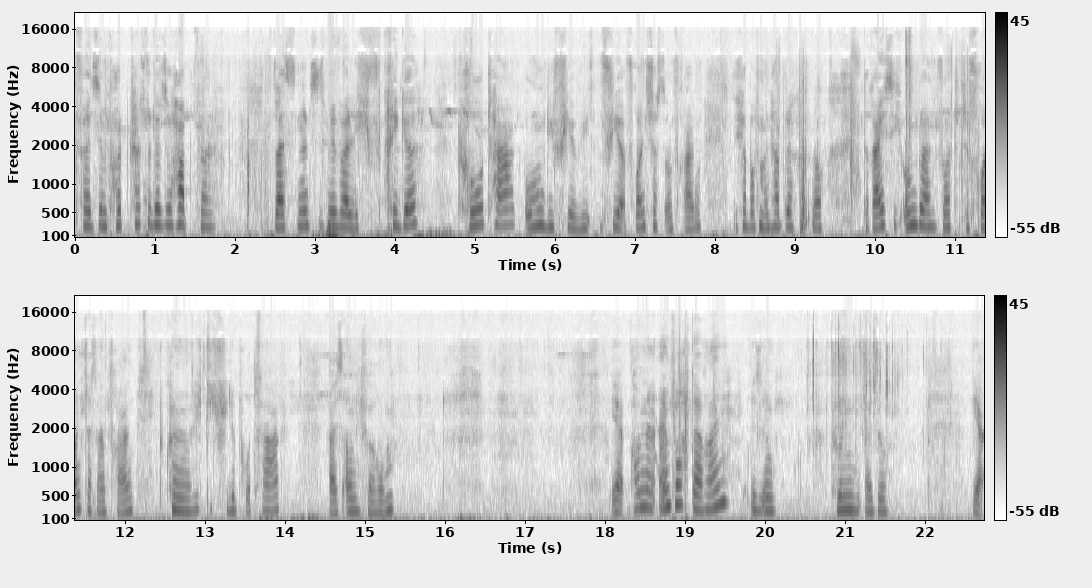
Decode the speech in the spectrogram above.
Falls ihr einen Podcast oder so habt. Weil, was nützt es mir, weil ich kriege pro Tag um die vier, vier Freundschaftsanfragen. Ich habe auf meinem Hauptaccount noch 30 unbeantwortete Freundschaftsanfragen. Ich bekomme richtig viele pro Tag. Weiß auch nicht warum. Ja, komm dann einfach da rein. Also, ja.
